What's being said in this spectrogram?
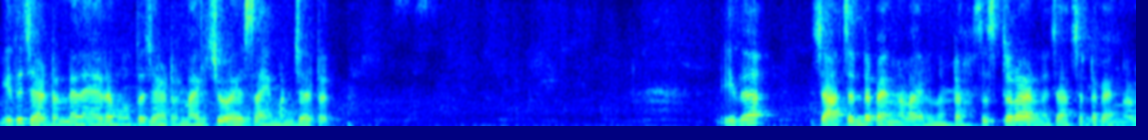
ഇത് ചേട്ടന്റെ നേരെ മൂത്ത ചേട്ടൻ മരിച്ചുപോയ സൈമൺ ചേട്ടൻ. ഇത് ചാച്ചന്റെ പെങ്ങളായിരുന്നു കേട്ടോ. സിസ്റ്ററായിരുന്നു ചാച്ചന്റെ പെങ്ങൾ.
